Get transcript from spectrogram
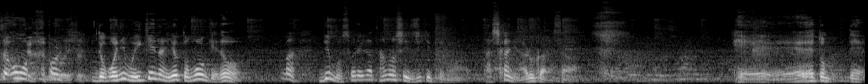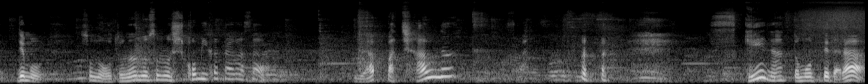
そうどこにも行けないよと思うけどまあでもそれが楽しい時期っていうのは確かにあるからさ。へえと思って。でもその大人のその仕込み方がさやっぱちゃうな？ってさすげえなと思ってたら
